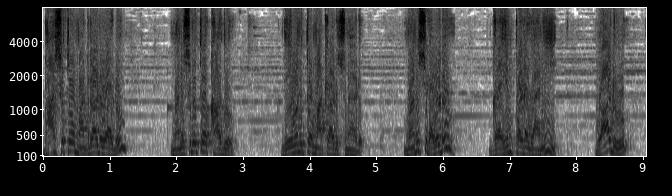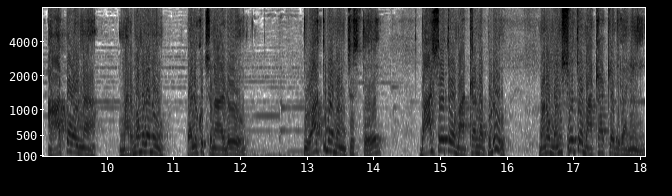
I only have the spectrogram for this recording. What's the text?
భాషతో మాట్లాడువాడు మనుషులతో కాదు దేవునితో మాట్లాడుచున్నాడు. మనుషుడెవడు గ్రహింపడగాని వాడు ఆత్మ వలన మర్మములను పలుకుచున్నాడు. ఈ వాక్యం మనం చూస్తే భాషలతో మాట్లాడినప్పుడు మనం మనుషులతో మాట్లాడలేదు కానీ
